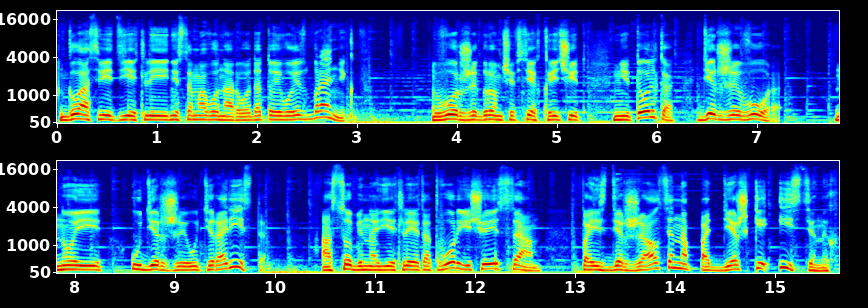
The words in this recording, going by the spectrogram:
Глаз ведь, если не самого народа, то его избранников – Вор же громче всех кричит не только «держи вора», но и «удержи у террориста». Особенно если этот вор еще и сам поиздержался на поддержке истинных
